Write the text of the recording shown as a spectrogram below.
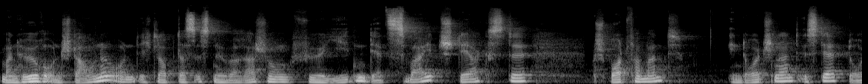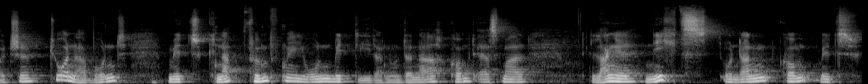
man höre und staune, und ich glaube, das ist eine Überraschung für jeden, der zweitstärkste Sportverband in Deutschland ist der Deutsche Turnerbund mit knapp fünf Millionen Mitgliedern. Und danach kommt erstmal lange nichts und dann kommt mit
